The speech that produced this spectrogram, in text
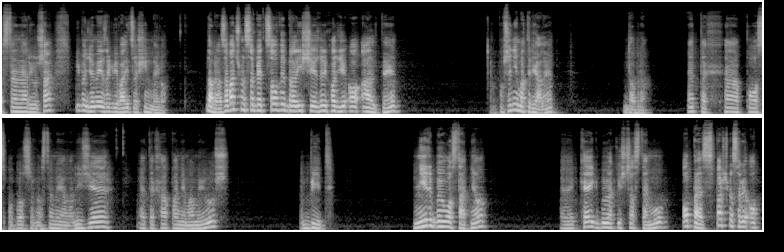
scenariusza i będziemy je zagrywali coś innego. Dobra, zobaczmy sobie, co wybraliście, jeżeli chodzi o alty. W poprzednim materiale. Dobra. ETH POS poproszę w następnej analizie. ETH panie mamy już. BIT. NIR był ostatnio. E, Cake był jakiś czas temu. OPS. Sprawdźmy sobie OP,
